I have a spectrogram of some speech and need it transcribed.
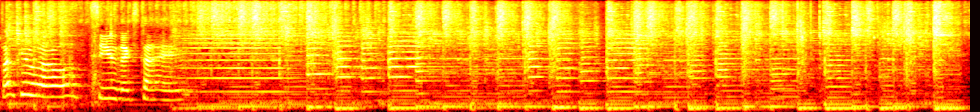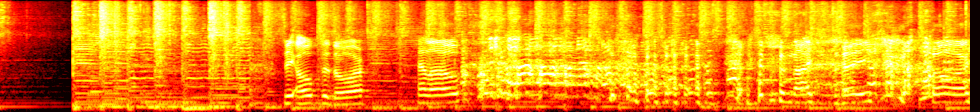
Thank you all. See you next time. She opened the door. Hello. nice day. Bye.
